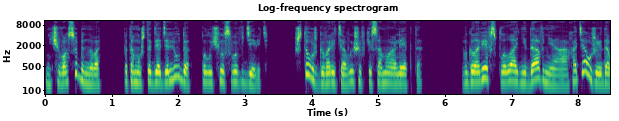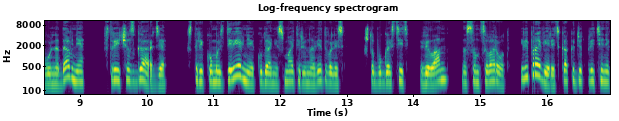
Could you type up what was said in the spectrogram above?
ничего особенного, потому что дядя Люда получил свой в девять. Что уж говорить о вышивке самой Олекта. В голове всплыла недавняя, а хотя уже и довольно давняя, Встреча с Гарди, стариком из деревни, куда они с матерью наведывались, чтобы угостить Вилан на солнцеворот или проверить, как идет плетение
